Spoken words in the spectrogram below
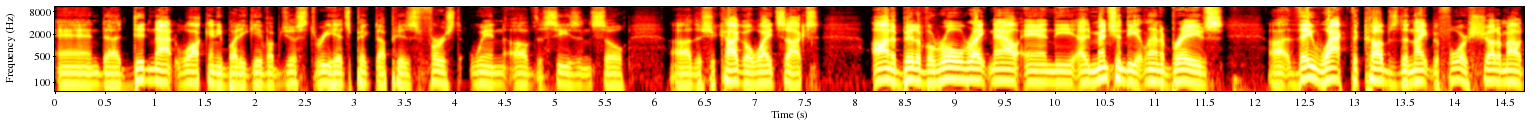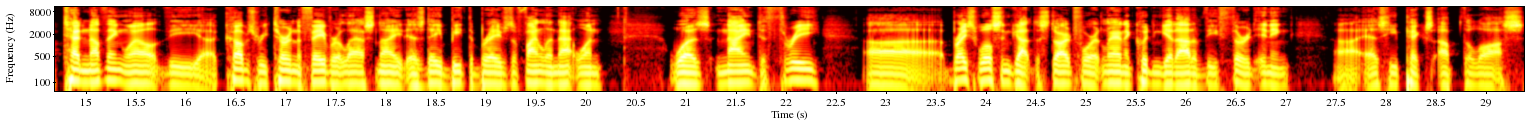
and uh, did not walk anybody, gave up just three hits, picked up his first win of the season. So uh, the Chicago White Sox on a bit of a roll right now. And the I mentioned the Atlanta Braves. Uh, they whacked the Cubs the night before, shut them out ten nothing. Well, the uh, Cubs returned the favor last night as they beat the Braves. The final in that one was nine to three. Uh, Bryce Wilson got the start for Atlanta, couldn't get out of the third inning uh, as he picks up the loss.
